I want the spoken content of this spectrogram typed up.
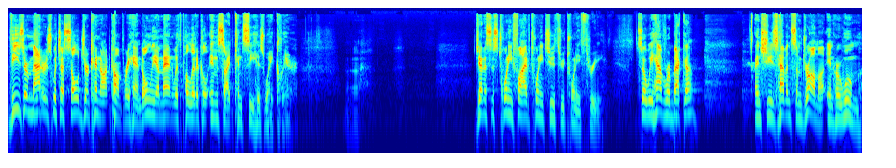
These are matters which a soldier cannot comprehend. Only a man with political insight can see his way clear. Genesis 25, 22 through 23. So we have Rebecca, and she's having some drama in her womb.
